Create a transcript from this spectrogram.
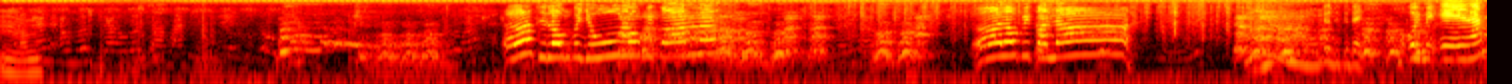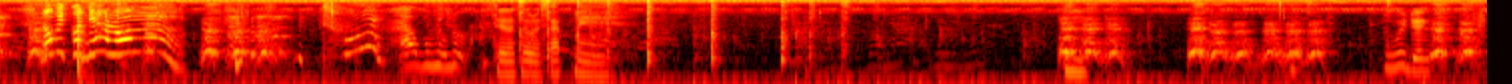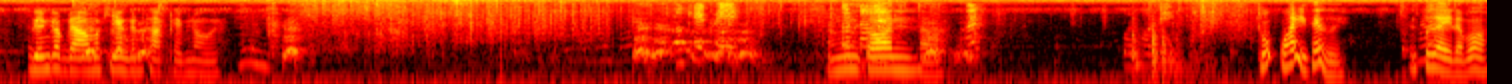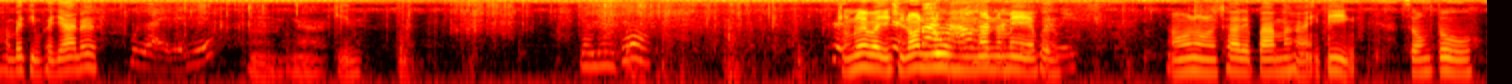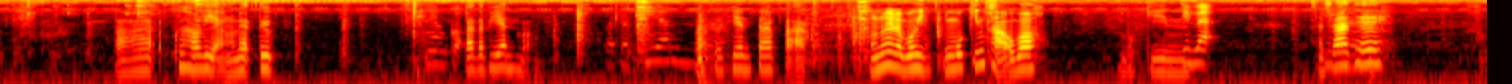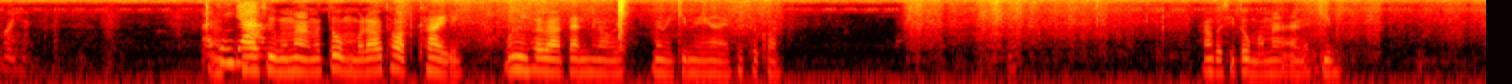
อืมแล้วมันเออสิลงไปอยู่ลงไปก่อนนะเออลงไปก่อนเลยอืม กระดิกกระเด็กโอ้ยไม่เอนะลงไปก่อนดิฮะลงอุ้ยเอาบุญดุเธอโทรศัพท์แม่อืมอุ้ยเดือนเดือนกับดาวมาเคียงกันคักแถพี่น้องเลยโอเคโอเคเอาเงินก่อนเอาปวดหัวเด็ก ทุก ไว้แท้เลยมันเปื่อยแล้วบ่ทำไปถิ่มขยะเด้อเบื่อเลยเนี่ยอืมนะกินเดี๋ยวเร็วเด้อน้องเนยว่าอย่างสินอนลุ่มนอนน้ำแม่เพิ่นอ๋อน้องชาได้ปลามาใหายพี่สองตัวปลาคือเขาเลี้ยงแหละตึกยังเกาะปลาตะเพียนบอกปลาตะเพียนปลาตะเพียนตาปากน้องเนยน่ะบ่หิบ่กินข้าวบ่บ่กินกินแหละ อาชาเทหอยหันปลาอาทุ่งชายางซื้อมาม่ามาต้มบ่ได้เอาทอดไข่มื้ออื่นค่อยว่ากันพี่น้องเอ้ยมื้อนี้กินง่ายๆเพื่อเธอก่อนเอาก็สิต้มมาม่าแหละกิน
